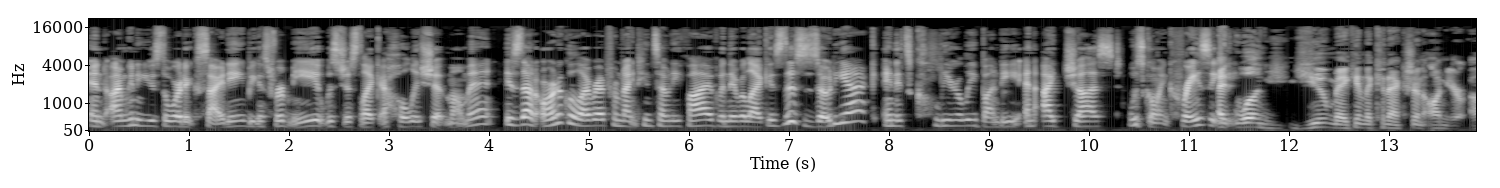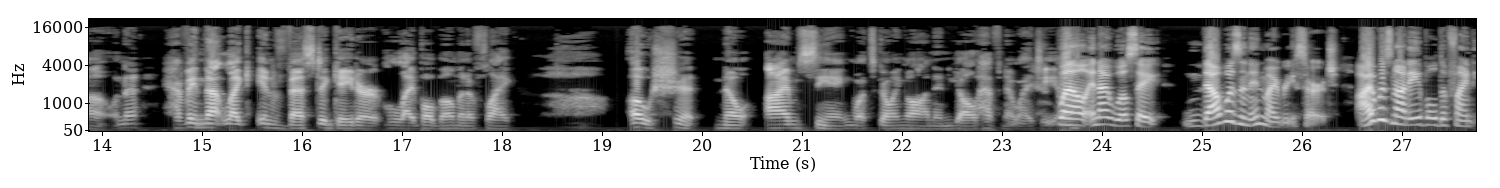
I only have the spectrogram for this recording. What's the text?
and I'm going to use the word exciting because for me it was just like a holy shit moment, is that article I read from 1975 when they were like, Is this Zodiac? And it's clearly Bundy. And I just was going crazy. And, well, you making the connection on your own, having that like investigator light bulb moment of like, oh shit, no, I'm seeing what's going on, and y'all have no idea. Well, and I will say that wasn't in my research. I was not able to find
